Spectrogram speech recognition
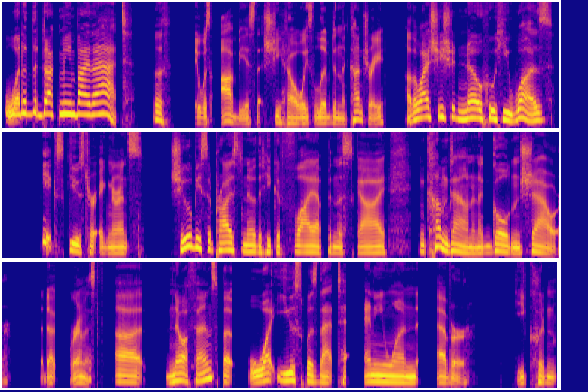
what did the duck mean by that? Ugh. It was obvious that she had always lived in the country, otherwise, she should know who he was. He excused her ignorance. She would be surprised to know that he could fly up in the sky and come down in a golden shower. The duck grimaced. Uh, no offense, but what use was that to anyone ever? He couldn't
